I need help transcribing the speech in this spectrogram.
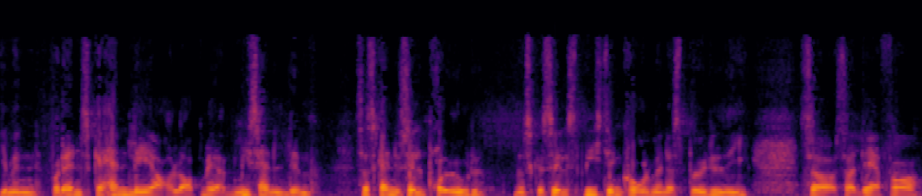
Jamen, hvordan skal han lære at holde op med at mishandle dem? så skal han jo selv prøve det. Man skal selv spise den kål, man er spyttet i. Så, så derfor,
